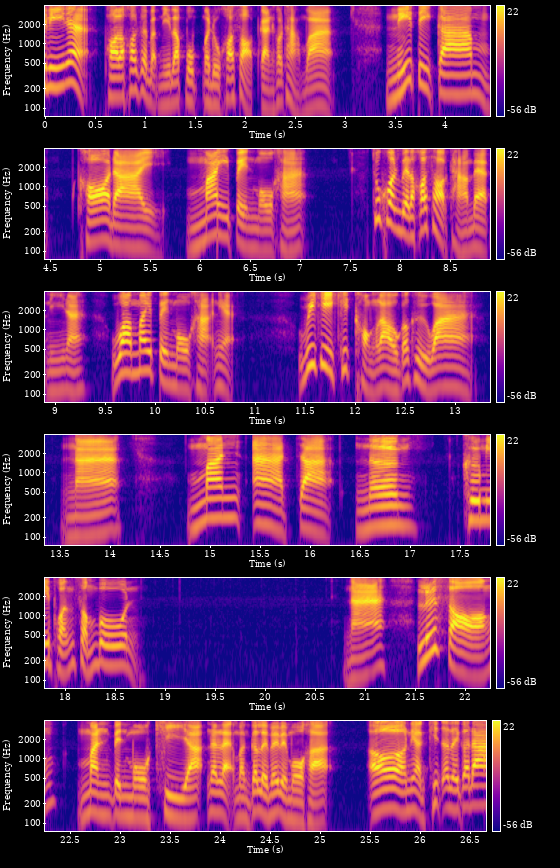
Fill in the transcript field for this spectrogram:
ทีนี้เนี่ยพอเราเข้าใจแบบนี้แล้วปุ๊บมาดูข้อสอบกันเขาถามว่า นิติกรรมข้อใดไม่เป็นโมฆะทุกคนเวลาข้อสอบถามแบบนี้นะ ว่าไม่เป็นโมฆะเนี่ยวิธีคิดของเราก็คือว่านะ มันอาจจะหนึ่งคือมีผลสมบูรณ์นะหรือสองมันเป็นโมคียะนั่นแหละมันก็เลยไม่เป็นโมฆะเออเนี่ยคิดอะไรก็ได้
